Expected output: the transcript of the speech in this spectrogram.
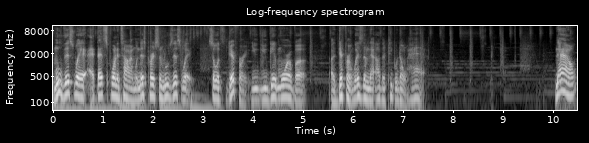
move this way at this point in time when this person moves this way. So it's different. You you get more of a, a different wisdom that other people don't have. Now,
